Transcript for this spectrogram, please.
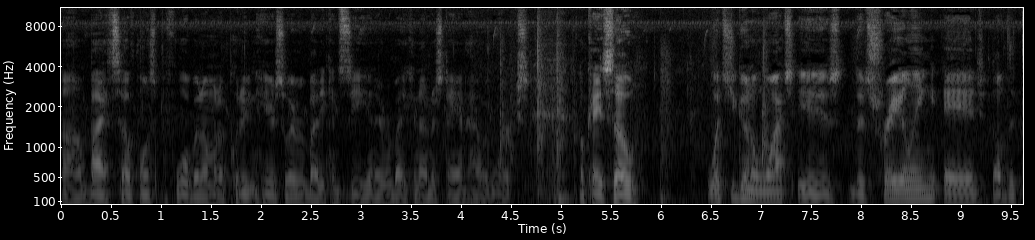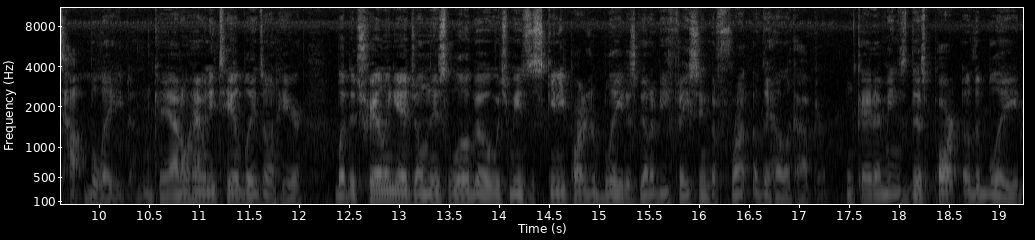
um, by itself once before, but I'm going to put it in here so everybody can see and everybody can understand how it works. Okay, so what you're going to watch is the trailing edge of the top blade. Okay, I don't have any tail blades on here, but the trailing edge on this logo, which means the skinny part of the blade is going to be facing the front of the helicopter. Okay, that means this part of the blade,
